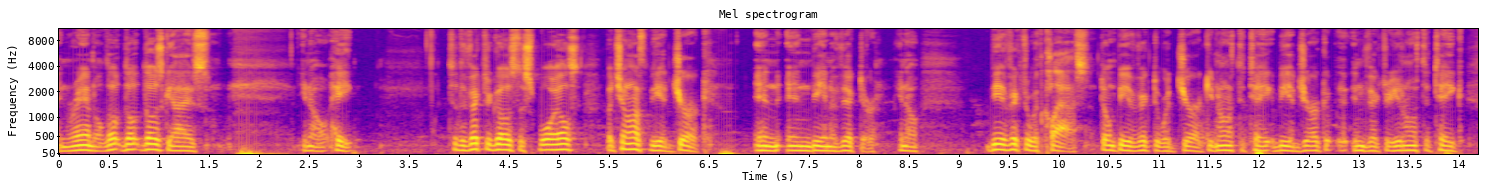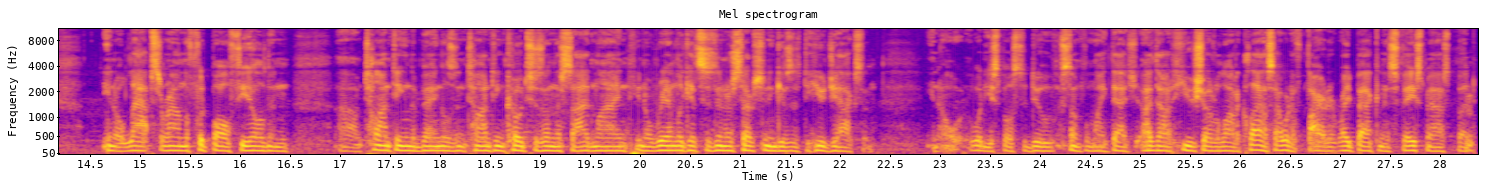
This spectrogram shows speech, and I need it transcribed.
and Randall, th- th- those guys, you know, hey, to the victor goes the spoils, but you don't have to be a jerk in in being a victor. You know, be a victor with class. Don't be a victor with jerk. You don't have to take be a jerk in victor. You don't have to take, you know, laps around the football field and um, taunting the Bengals and taunting coaches on the sideline. You know, Randall gets his interception and gives it to Hue Jackson. You know, what are you supposed to do? Something like that. I thought Hue showed a lot of class. I would have fired it right back in his face mask. But,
